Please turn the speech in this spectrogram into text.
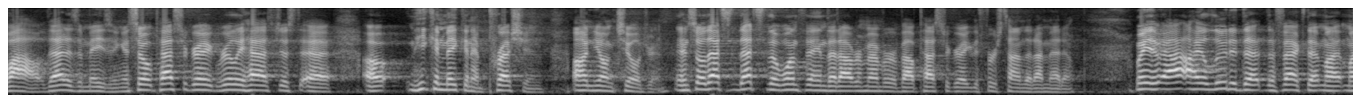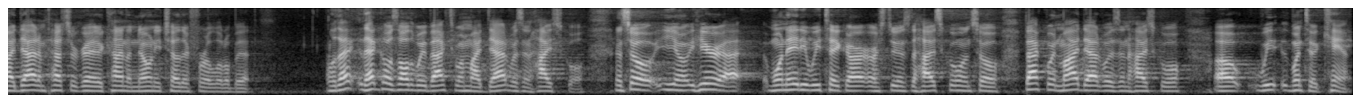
wow, that is amazing. And so Pastor Greg really has just, a, a, he can make an impression on young children. And so that's, that's the one thing that I remember about Pastor Greg the first time that I met him. I, I alluded that the fact that my, my dad and Pastor Greg had kind of known each other for a little bit. Well, that, that goes all the way back to when my dad was in high school. And so, you know, here at 180, we take our, our students to high school. And so, back when my dad was in high school, uh, we went to a camp,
